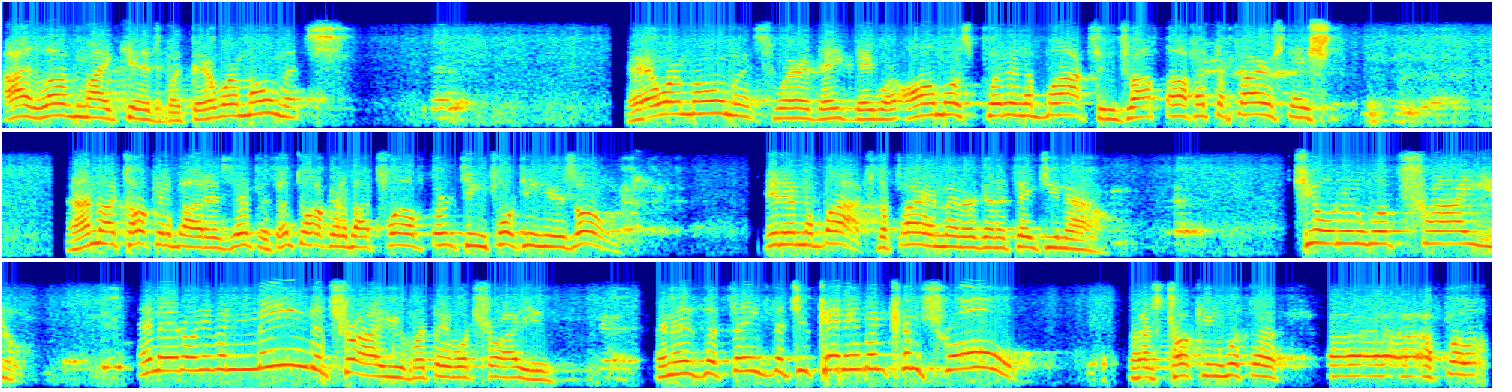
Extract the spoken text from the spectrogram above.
I love my kids, but there were moments. There were moments where they, they were almost put in a box and dropped off at the fire station. And I'm not talking about as infants. I'm talking about 12, 13, 14 years old. Get in the box. The firemen are going to take you now. Children will try you. And they don't even mean to try you, but they will try you. And there's the things that you can't even control. I was talking with a, uh, a fellow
